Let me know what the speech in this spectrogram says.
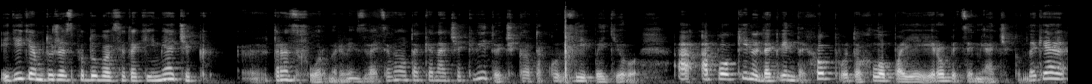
І дітям дуже сподобався такий м'ячик. Трансформер він зветься. Воно таке, наче квіточка, таку зліпить його. А, а покинуть, так він хоп, ото хлопає і робиться м'ячиком. Так я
